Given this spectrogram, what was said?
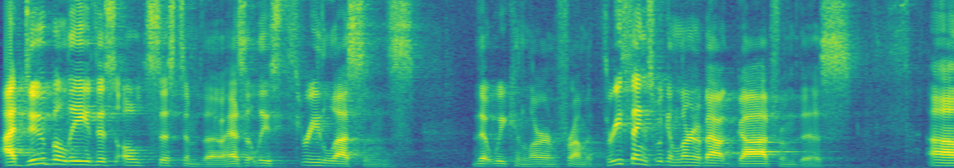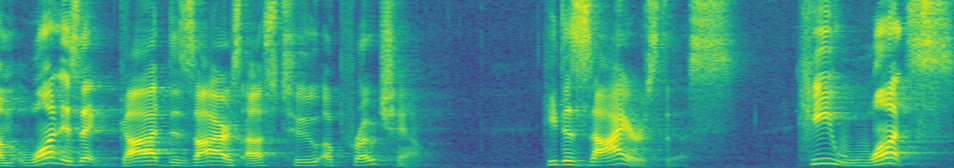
I do believe this old system, though, has at least three lessons that we can learn from it. Three things we can learn about God from this. Um, one is that God desires us to approach Him, He desires this. He wants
